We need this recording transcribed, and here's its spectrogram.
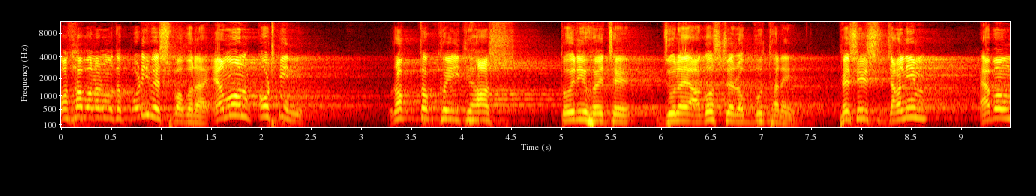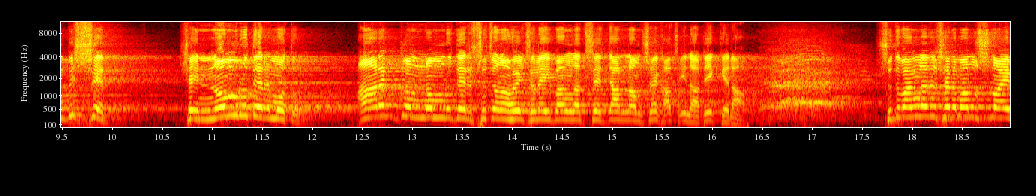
কথা বলার মতো পরিবেশ পাবো না। এমন কঠিন রক্তক্ষয়ী ইতিহাস তৈরি হয়েছে জুলাই আগস্টের অভ্যুত্থানে। ফেসিস জালিম এবং বিশ্বের সেই নমরুদের মতো আরেকজন নমরুদের সূচনা হয়েছিল এই বাংলাদেশের যার নাম শেখ হাসিনা, ঠিক কিনা? শুধু বাংলাদেশের মানুষ নয়,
